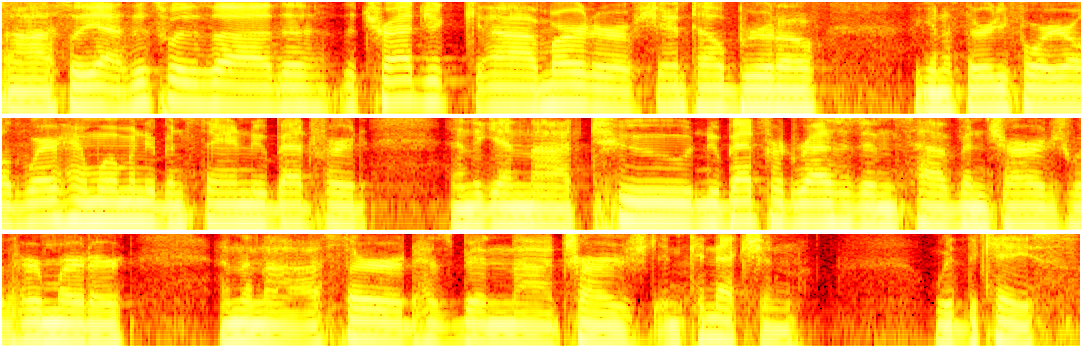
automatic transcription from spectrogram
Uh, so yeah, this was uh, the the tragic uh, murder of Chantel Bruno. Again, a 34 year old Wareham woman who'd been staying in New Bedford, and again, uh, two New Bedford residents have been charged with her murder, and then uh, a third has been uh, charged in connection with the case.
